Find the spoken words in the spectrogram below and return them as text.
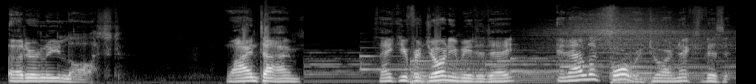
Utterly lost. Wine time. Thank you for joining me today, and I look forward to our next visit.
